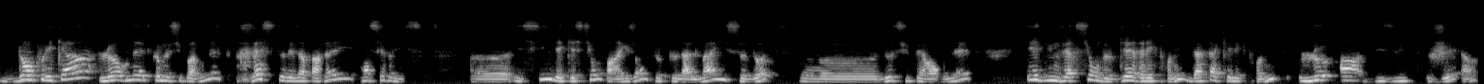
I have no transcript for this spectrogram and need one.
Dans tous les cas, le Hornet comme le Super Hornet restent des appareils en service. Euh, ici, il est question, par exemple, que l'Allemagne se dote euh, de Super Hornet et d'une version de guerre électronique, d'attaque électronique, le A18G, hein,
